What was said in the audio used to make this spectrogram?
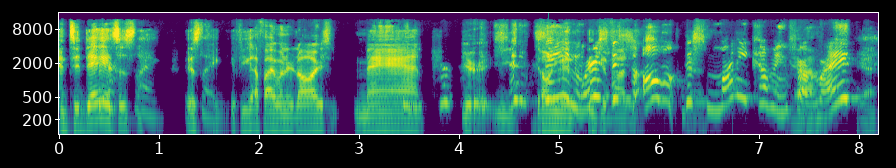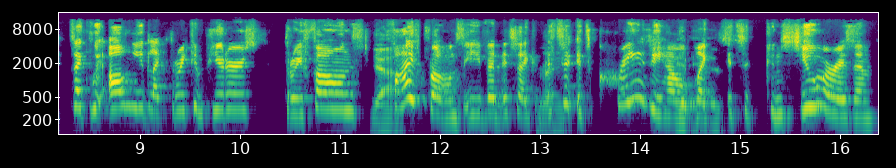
and today it's just like it's like if you got five hundred dollars, man, you're you insane. Where's this it. all this yeah. money coming yeah. from? Right? Yeah. It's like we all need like three computers, three phones, yeah. five phones, even. It's like right. it's it's crazy how it like is. it's a consumerism.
